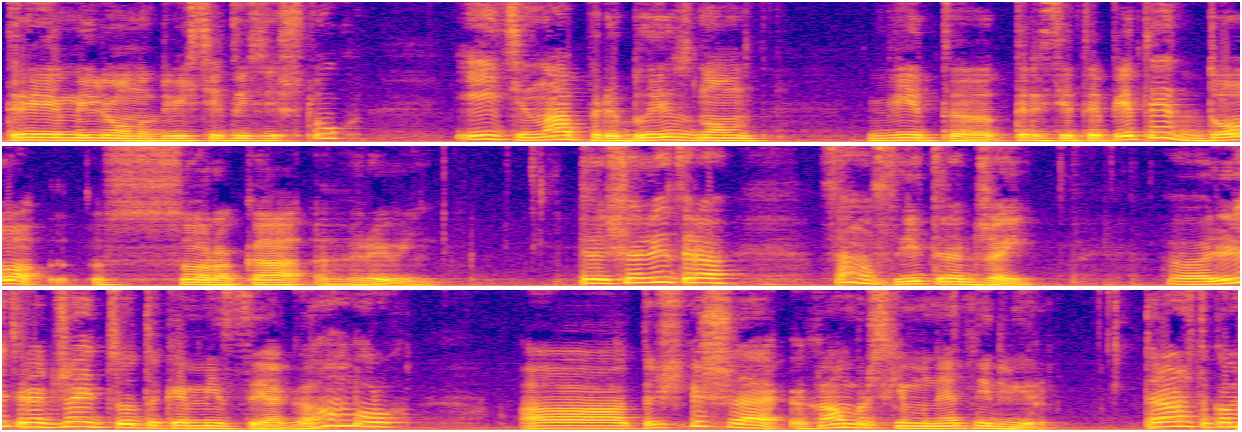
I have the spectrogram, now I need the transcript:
3 мільйони 200 тисяч штук. І ціна приблизно від е, 35 до 40 гривень. Слідча літера це у нас літера J. Літера J це таке місце, як Гамбург, а точніше Гамбурзький монетний двір. Тираж такої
